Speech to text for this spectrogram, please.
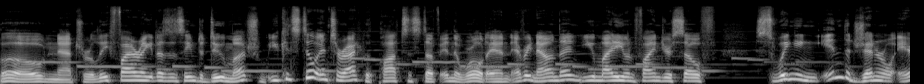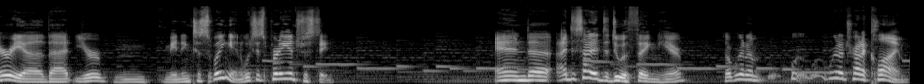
bow, naturally. Firing it doesn't seem to do much. You can still interact with pots and stuff in the world, and every now and then you might even find yourself swinging in the general area that you're meaning to swing in, which is pretty interesting. And uh, I decided to do a thing here. So we're gonna we're, we're gonna try to climb.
